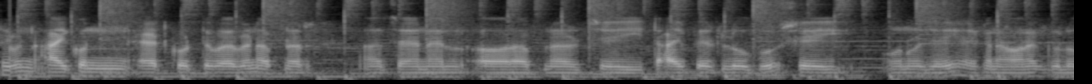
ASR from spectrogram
থেকে আইকন অ্যাড করতে পারবেন আপনার চ্যানেল আর আপনার যেই টাইপের লোগো সেই অনুযায়ী এখানে অনেকগুলো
